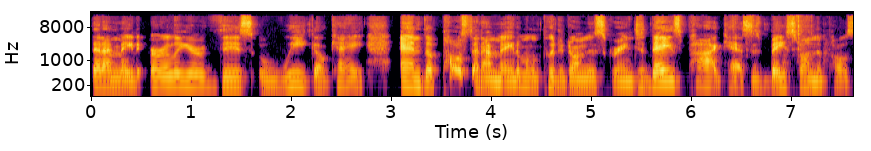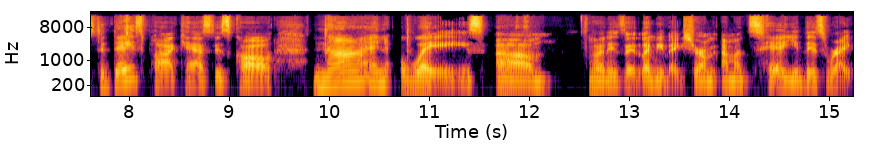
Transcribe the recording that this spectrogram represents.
that I made earlier this week. Okay. And the post that I made, I'm going to put it on the screen. Today's podcast is based on the post. Today's podcast is called Nine Ways. Um, what is it? Let me make sure I'm, I'm going to tell you this right.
